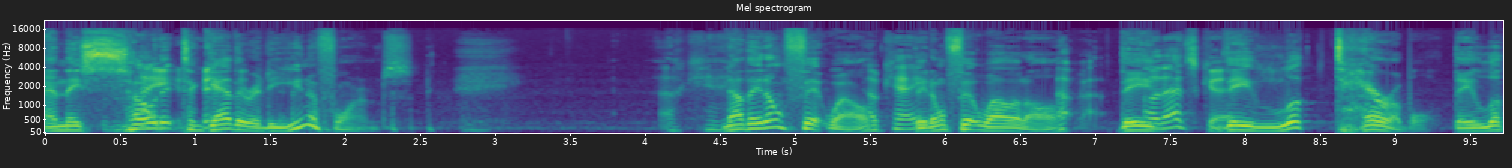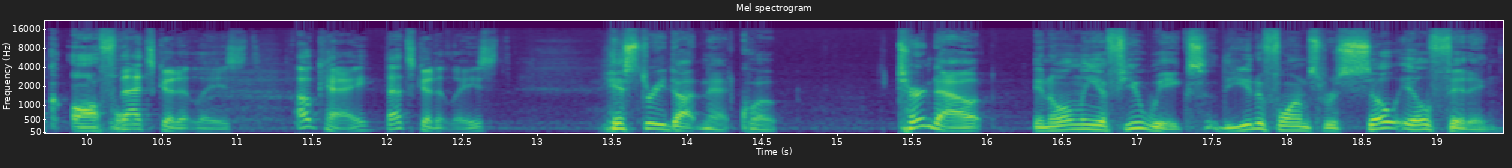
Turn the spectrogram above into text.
and they sewed Right. it together into uniforms. Okay. Now they don't fit well. Okay. They don't fit well at all. Uh, uh, they oh, that's good. They look terrible. They look awful. That's good at least. Okay, that's good at least. History.net quote. Turned out in only a few weeks, the uniforms were so ill fitting,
